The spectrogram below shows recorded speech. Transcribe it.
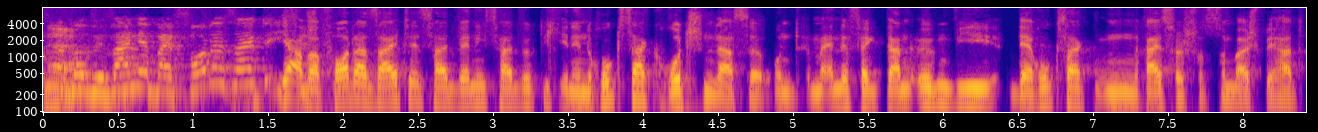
ja. aber wir waren ja bei Vorderseite. Ich ja, aber Vorderseite ist halt, wenn ich es halt wirklich in den Rucksack rutschen lasse und im Endeffekt dann irgendwie der Rucksack einen Reißverschluss zum Beispiel hat.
